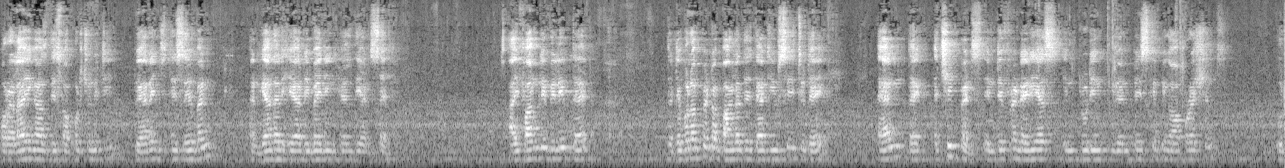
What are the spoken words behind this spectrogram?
for allowing us this opportunity to arrange this event and gather here remaining healthy and safe. I firmly believe that the development of Bangladesh that you see today and the achievements in different areas, including UN peacekeeping operations, would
